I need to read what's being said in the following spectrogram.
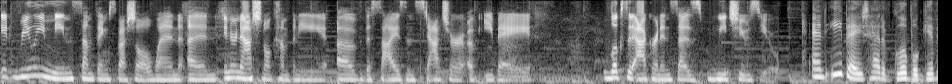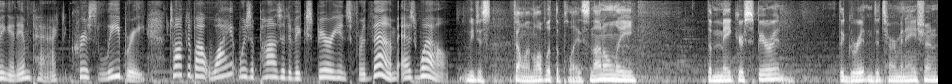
it really means something special when an international company of the size and stature of eBay looks at Akron and says, "We choose you." And eBay's head of global giving and impact, Chris Librie, talked about why it was a positive experience for them as well. We just fell in love with the place. Not only the maker spirit, the grit and determination,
